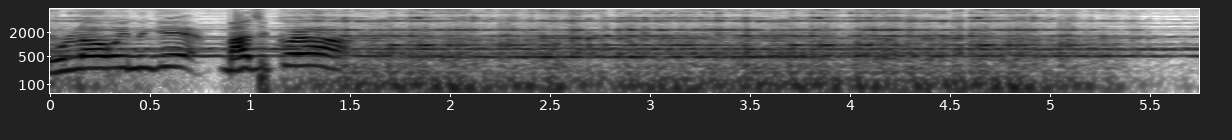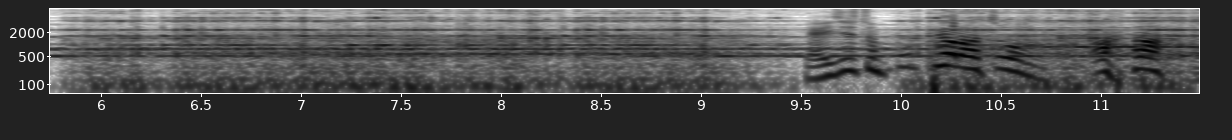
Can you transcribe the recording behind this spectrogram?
올라오고 있는 게 맞을 거야. 야 이제 좀 뽑혀라 좀. 아하.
